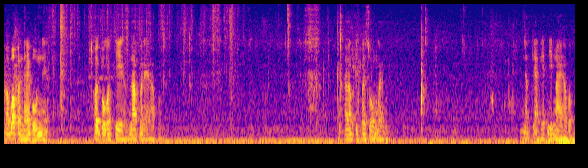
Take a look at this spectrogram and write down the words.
เราบอกปันไหนผมเนี่ยคนปกติรับไม่ได้ครับผม เราติดผสมกันนับแก้เผ็ดนิดหน่อยครับผม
